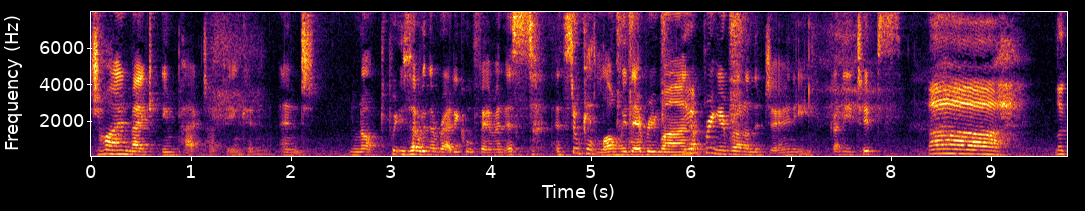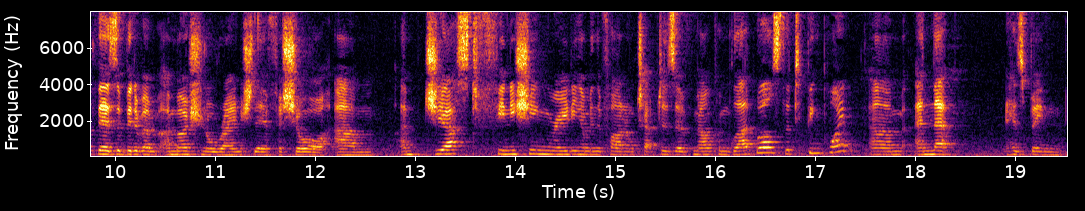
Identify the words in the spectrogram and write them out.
try and make impact? I think and and not put yourself in the radical feminist and still get along with everyone. Yep. Bring everyone on the journey. Got any tips? Ah, look, there's a bit of an emotional range there for sure. Um, I'm just finishing reading. I'm in the final chapters of Malcolm Gladwell's The Tipping Point, um, and that has been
